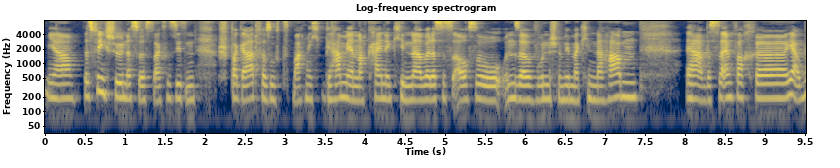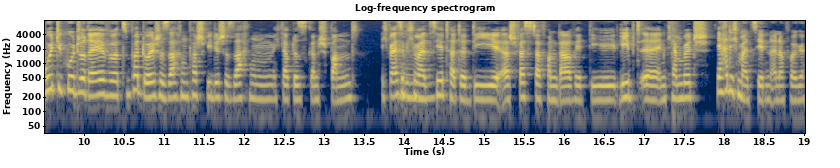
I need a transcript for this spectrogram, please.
Ja, das finde ich schön, dass du das sagst, dass diesen Spagat versucht zu machen. Ich, wir haben ja noch keine Kinder, aber das ist auch so unser Wunsch, wenn wir mal Kinder haben, ja, das ist einfach, äh, ja, multikulturell wird, ein paar deutsche Sachen, ein paar schwedische Sachen. Ich glaube, das ist ganz spannend. Ich weiß nicht, ob ich mal mhm. erzählt hatte, die äh, Schwester von David, die lebt äh, in Cambridge. Ja, hatte ich mal erzählt in einer Folge.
